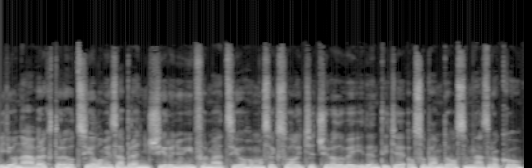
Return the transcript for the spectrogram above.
Ide o návrh, ktorého cieľom je zabraniť šíreniu informácií o homosexualite či rodovej identite osobám do 18 rokov.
